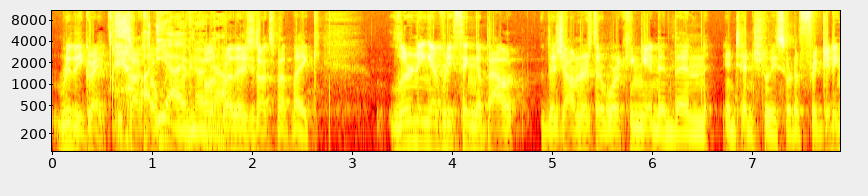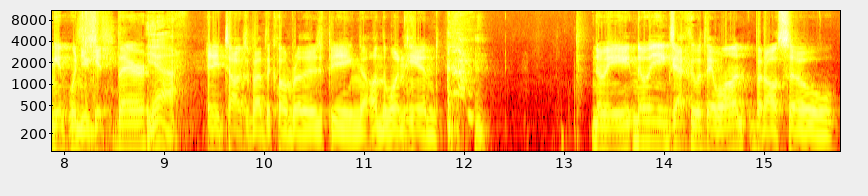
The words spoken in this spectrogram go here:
really great. He talks Uh, about yeah, I have with no Coen doubt. Brothers. He talks about like learning everything about the genres they're working in, and then intentionally sort of forgetting it when you get there. Yeah. and he talks about the Coen Brothers being on the one hand knowing knowing exactly what they want, but also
